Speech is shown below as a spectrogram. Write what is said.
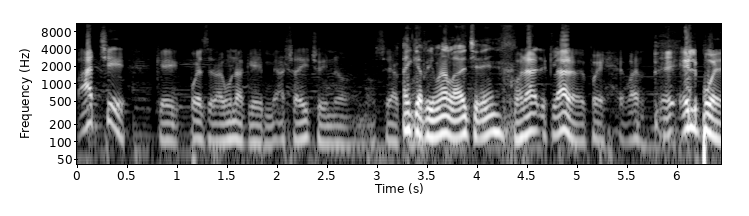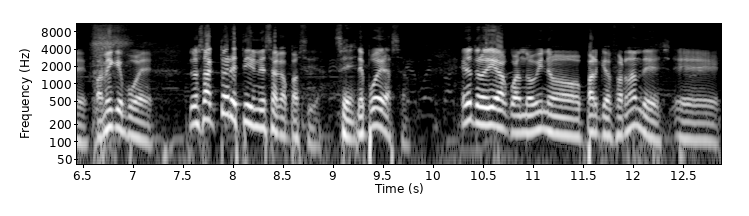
H, que puede ser alguna que me haya dicho y no, no sea con, Hay que rimar la H, ¿eh? con H. Claro, pues, bueno, eh, él puede, para mí que puede. Los actores tienen esa capacidad Sí. de poder hacerlo. El otro día cuando vino Parque Fernández, eh,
